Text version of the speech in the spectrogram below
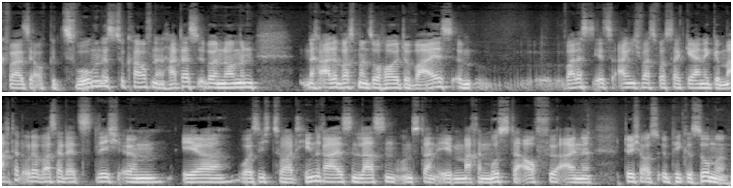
quasi auch gezwungen, es zu kaufen. Dann hat er es übernommen. Nach allem, was man so heute weiß, ähm, war das jetzt eigentlich was, was er gerne gemacht hat oder was er letztlich ähm, eher, wo er sich zu hat hinreißen lassen und es dann eben machen musste, auch für eine durchaus üppige Summe?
